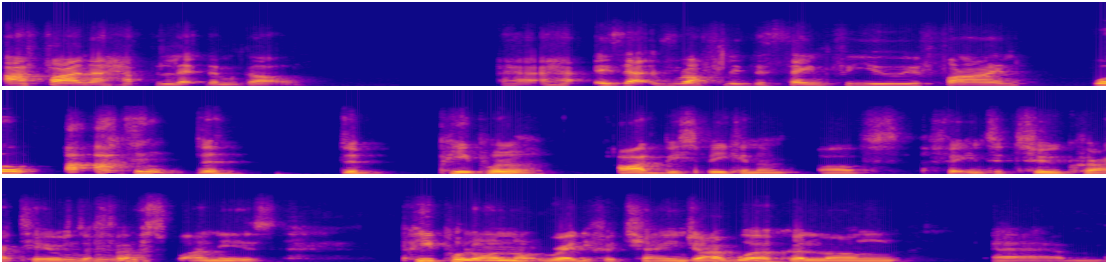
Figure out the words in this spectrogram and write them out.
I find I have to let them go. Uh, is that roughly the same for you? You find? Well, I, I think the the people I'd be speaking of, fit into two criteria. The Mhm. first one is people are not ready for change. I work along um,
